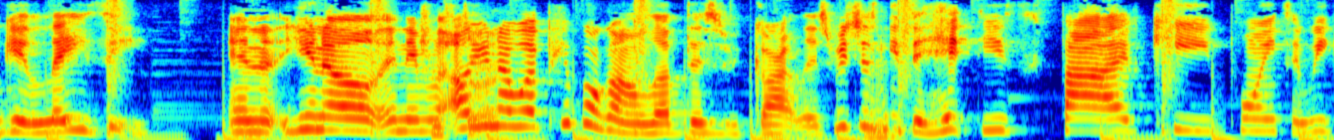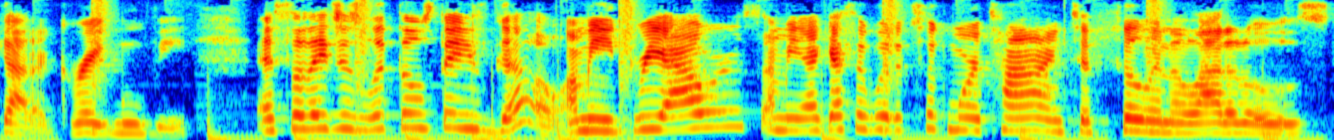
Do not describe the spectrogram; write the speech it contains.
get lazy. And you know, and like, oh, you know what? People are gonna love this regardless. We just Mhm. need to hit these five key points, and we got a great movie. And so they just let those things go. I mean, three hours. I mean, I guess it would have took more time to fill in a lot of those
